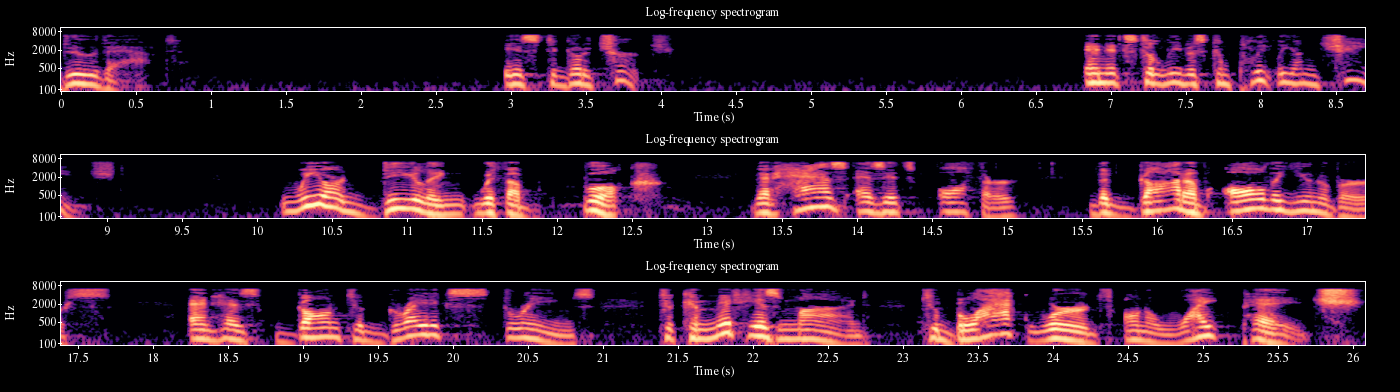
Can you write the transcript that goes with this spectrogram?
do that is to go to church. And it's to leave us completely unchanged we are dealing with a book that has as its author the God of all the universe and has gone to great extremes to commit his mind to black words on a white page.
